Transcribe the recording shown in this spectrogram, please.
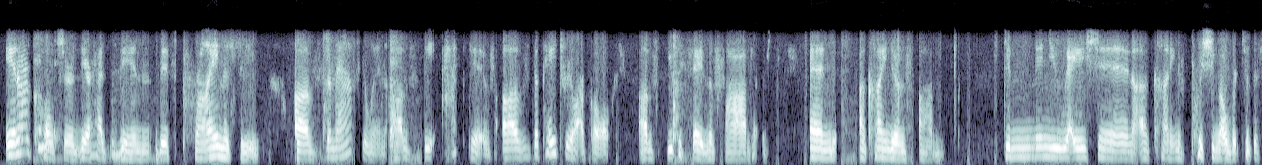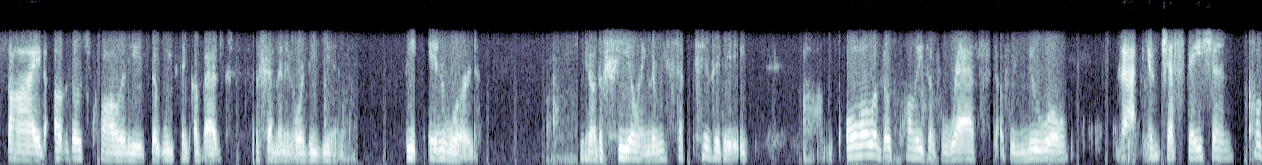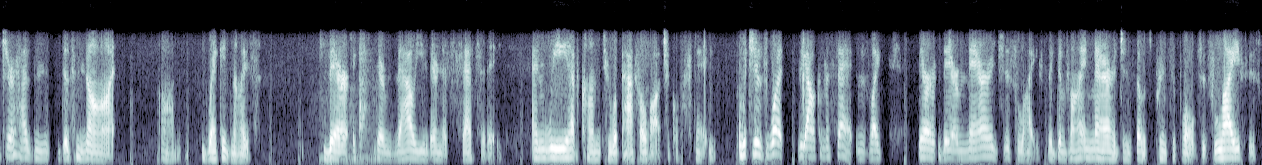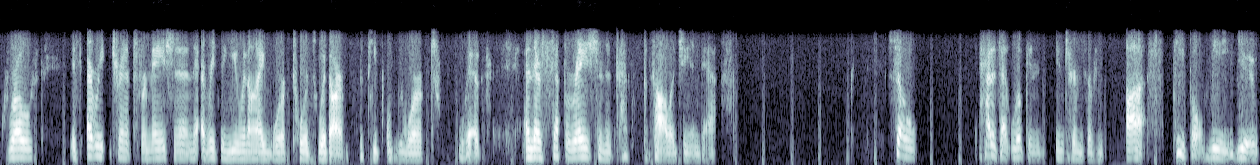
In our culture, there has mm-hmm. been this primacy of the masculine, of the active, of the patriarchal, of, you could say, the fathers and a kind of um, diminution, a kind of pushing over to the side of those qualities that we think of as the feminine or the yin, the inward, you know, the feeling, the receptivity, um, all of those qualities of rest, of renewal, that you know, gestation. Culture has does not um, recognize their their value, their necessity, and we have come to a pathological state, which is what the alchemist said. It's like their their marriage is life. The divine marriage is those principles. Is life. Is growth. Is every transformation. Everything you and I work towards with our the people we worked with, and their separation is pathology and death. So how does that look in in terms of us people me you?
